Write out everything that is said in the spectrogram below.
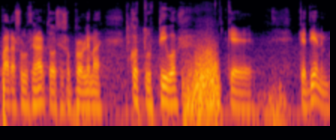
para solucionar todos esos problemas constructivos que, que tienen.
